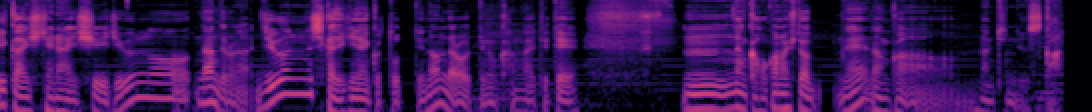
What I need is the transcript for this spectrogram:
理解してないし自分のなんだろうな自分しかできないことってなんだろうっていうのを考えててうーんなんか他の人はねなんかなんて言うんですか。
